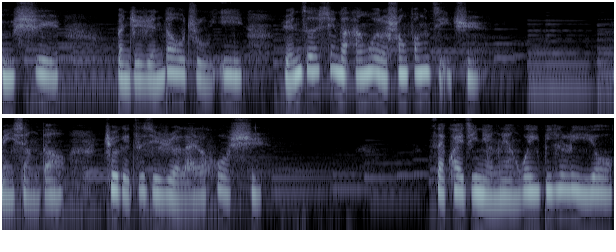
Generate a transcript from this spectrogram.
于是，本着人道主义，原则性的安慰了双方几句。没想到，却给自己惹来了祸事。在会计娘娘威逼利诱，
